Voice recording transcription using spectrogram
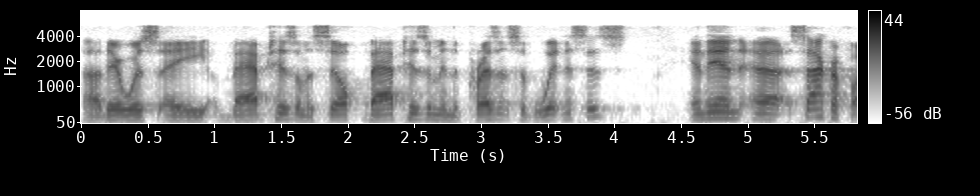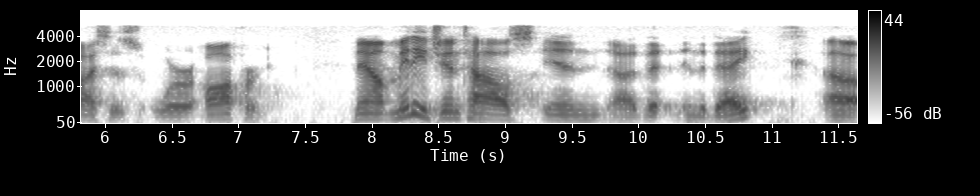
Uh, there was a baptism, a self-baptism in the presence of witnesses. And then uh, sacrifices were offered. Now, many Gentiles in, uh, the, in the day uh,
